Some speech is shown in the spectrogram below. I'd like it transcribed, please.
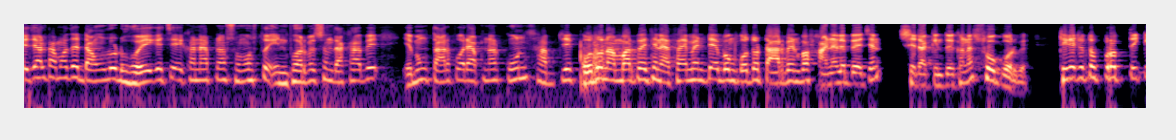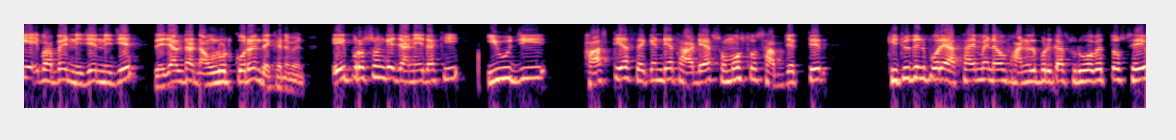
রেজাল্ট আমাদের ডাউনলোড হয়ে গেছে, এখানে আপনার সমস্ত ইনফরমেশন দেখাবে এবং তারপরে আপনার কোন সাবজেক্ট কত নাম্বার পেয়েছেন অ্যাসাইনমেন্টে এবং কত টার্মেন বা ফাইনালে পেয়েছেন সেটা কিন্তু এখানে শো করবে। ঠিক আছে? তো প্রত্যেকে এভাবে নিজের নিজের রেজাল্টটা ডাউনলোড করে দেখে নেবেন। এই প্রসঙ্গে জানিয়ে রাখি UG first year second year third year সমস্ত সাবজেক্টের কিছুদিন পরে অ্যাসাইনমেন্ট এবং ফাইনাল পরীক্ষা শুরু হবে। তো সেই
